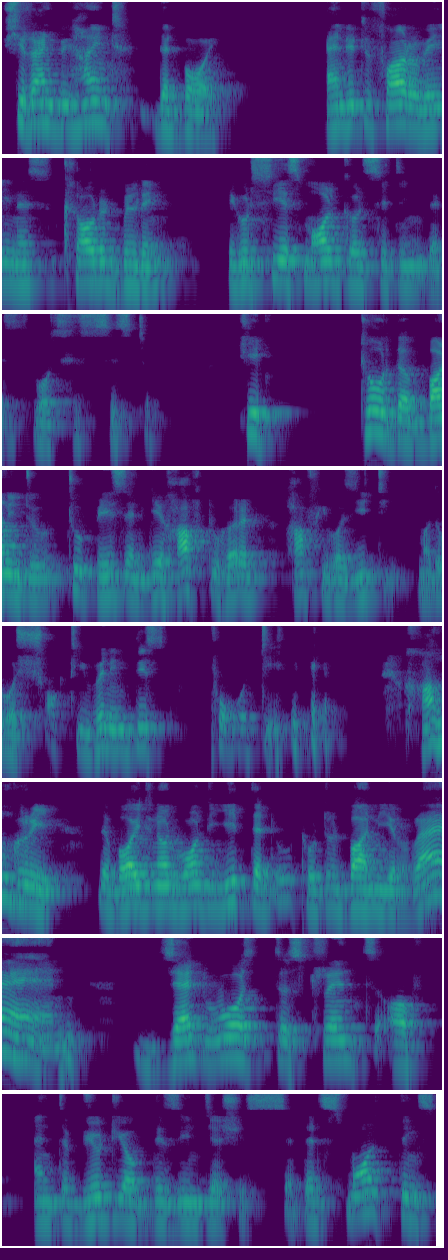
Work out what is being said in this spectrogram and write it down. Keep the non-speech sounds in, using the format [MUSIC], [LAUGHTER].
She ran behind that boy and little far away in a crowded building, he could see a small girl sitting, that was his sister. He tore the bun into two pieces and gave half to her and half he was eating. Mother was shocked even in this poverty. [LAUGHS] Hungry. The boy did not want to eat that total bun. He ran. That was the strength of and the beauty of this India. She said that small things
